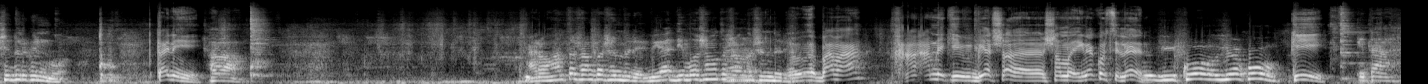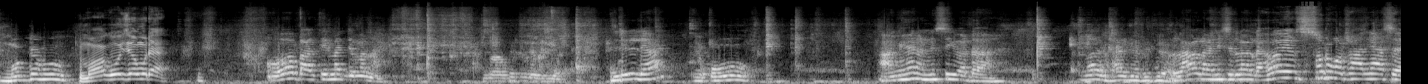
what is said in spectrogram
সিঁদুর কিনবো। তাই নি? হ্যাঁ। আর তো শঙ্কর সুন্দরী বিয়া দিবস মতো শঙ্কর সুন্দরী। ও, বাবা আপনি কি বিয়ার সময় এগুলা করছিলেন? কি এটা মগ ওই যামুরা ও বালতির মাধ্যমে না। লিলডা? আমি হ্যাঁ নিছি ওটা। লাল নিছি লাল ওই ছোট কথা আনি আছে।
